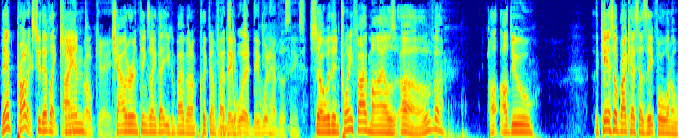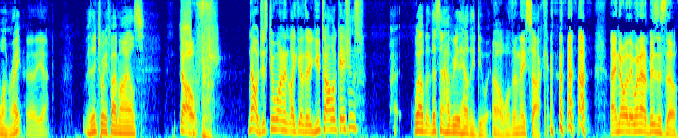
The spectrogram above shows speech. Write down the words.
They have products too. They have like I- canned okay. chowder and things like that you can buy. But I'm clicked on Yeah, find they Skippers. would. They would have those things. So within 25 miles of, I'll, I'll do. The KSL broadcast has 84101, right? Uh, yeah. Within 25 miles. No. No, just do one in like of their Utah locations. Well, but that's not how really how they do it. Oh well, then they suck. I know they went out of business though.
